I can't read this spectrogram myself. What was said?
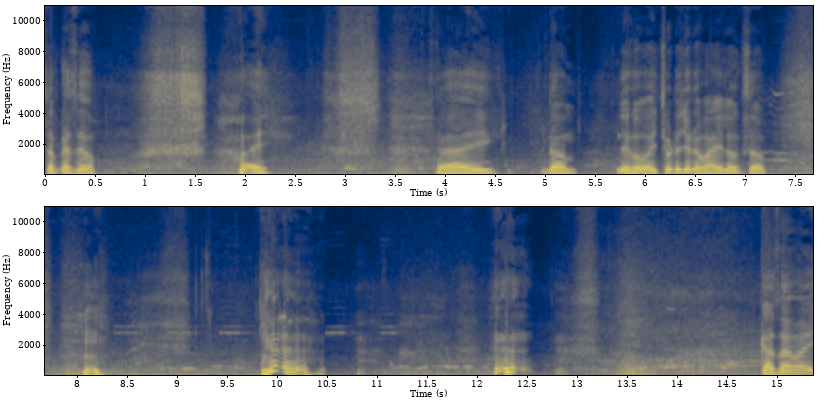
सब कैसे हो? भाई। भाई, एकदम। देखो भाई छोटे छोटे भाई लोग सब। कैसा है भाई?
